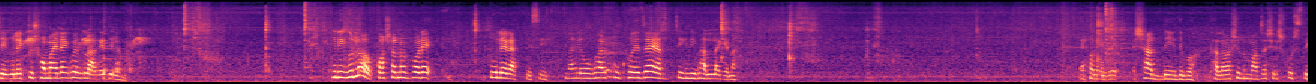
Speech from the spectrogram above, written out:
যেগুলো একটু সময় লাগবে, এগুলো আগে দিলাম। চিংড়িগুলো কষানোর পরে তুলে রাখতেছি। নাহলে ওভার কুক হয়ে যায় আর চিংড়ি ভালো লাগে না। এখন এই যে শাক দিয়ে দেবো। থালা বাসন মাজা শেষ করছি।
